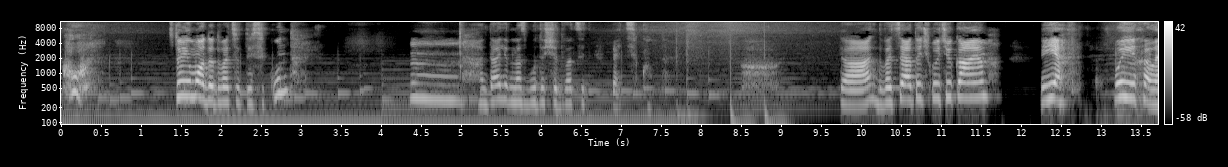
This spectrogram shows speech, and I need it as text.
Фух. Стоїмо до 20 секунд. А далі в нас буде ще 25 секунд. Так, двадцяточку чекаємо. Є, поїхали.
